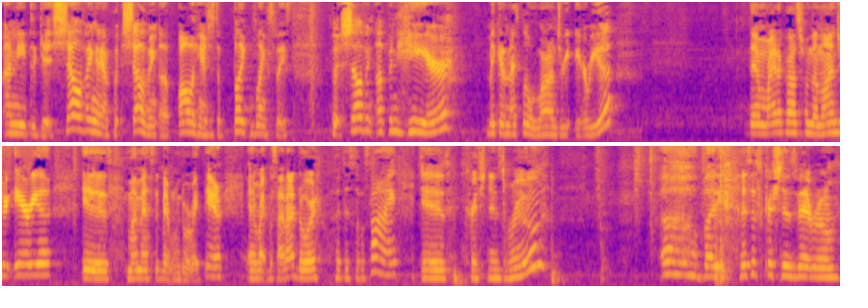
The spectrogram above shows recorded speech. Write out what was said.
I need to get shelving. I gotta put shelving up all in here. It's just a blank, blank space. Put shelving up in here. Make it a nice little laundry area. Then right across from the laundry area is my master bedroom door right there. And right beside our door with this little sign is Christian's room. Oh, buddy, this is Christian's bedroom.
